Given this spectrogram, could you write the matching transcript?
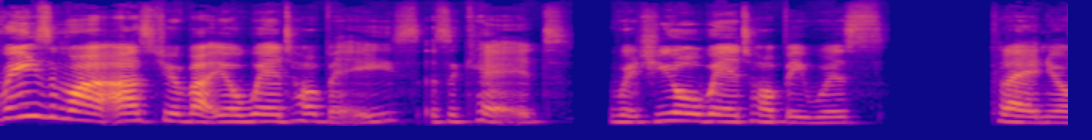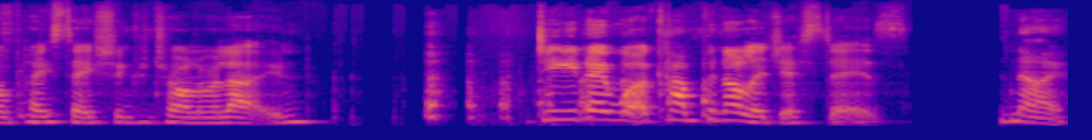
Reason why I asked you about your weird hobbies as a kid, which your weird hobby was playing your PlayStation controller alone. Do you know what a campanologist is? No.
